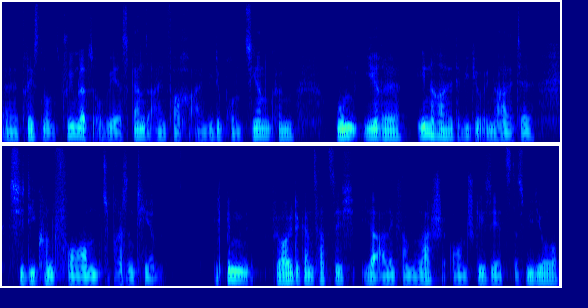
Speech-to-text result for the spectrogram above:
äh, Dresden und Streamlabs OBS ganz einfach ein Video produzieren können, um Ihre Inhalte, Videoinhalte CD-konform zu präsentieren. Ich bin für heute ganz herzlich Ihr Alexander Lasch und schließe jetzt das Video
